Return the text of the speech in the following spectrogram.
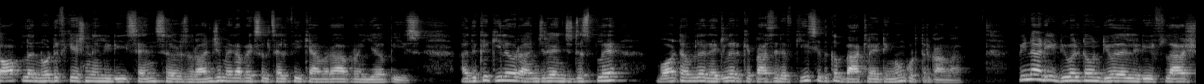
டாப்பில் நோட்டிஃபிகேஷன் எல்இடி சென்சர்ஸ் ஒரு அஞ்சு மெகா பிக்சல் செல்ஃபி கேமரா அப்புறம் இயர் பீஸ் அதுக்கு கீழே ஒரு அஞ்சு இன்ச் டிஸ்பிளே பாட்டமில் ரெகுலர் கெப்பாசிட்டிவ் கீஸ் இதுக்கு பேக் லைட்டிங்கும் கொடுத்துருக்காங்க. பின்னாடி dual tone dual LED flash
